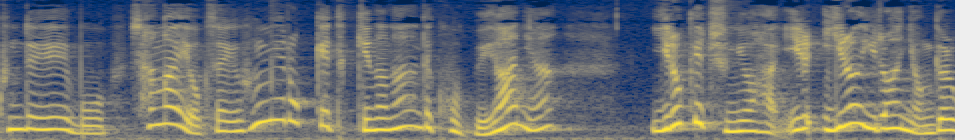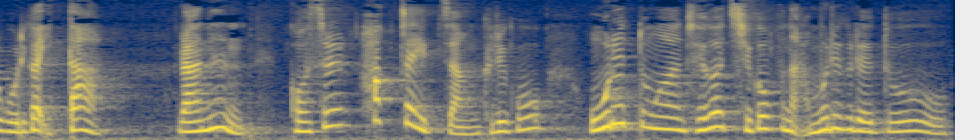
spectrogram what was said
근데 뭐 상하이 역사에 흥미롭게 듣기는 하는데 그거 왜 하냐? 이렇게 중요한 이러 이러한 연결고리가 있다라는 것을 학자 입장 그리고 오랫동안 제가 직업은 아무리 그래도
